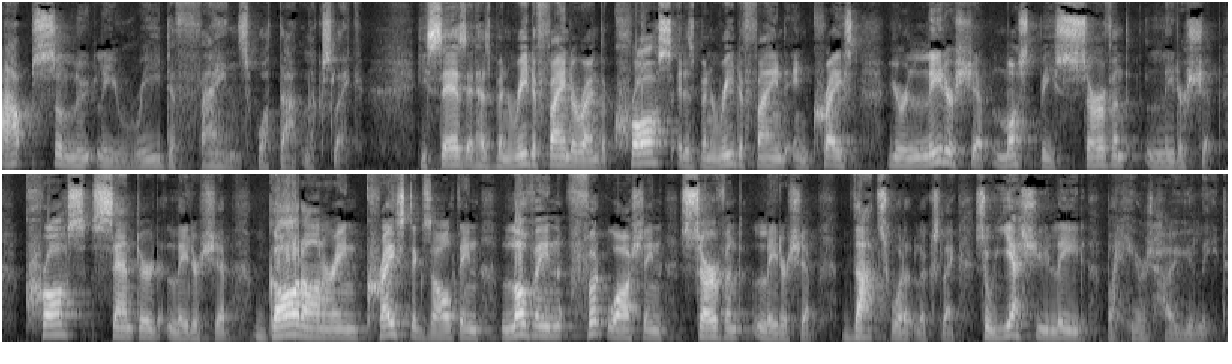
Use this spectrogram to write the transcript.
absolutely redefines what that looks like. He says it has been redefined around the cross, it has been redefined in Christ. Your leadership must be servant leadership, cross centered leadership, God honoring, Christ exalting, loving, foot washing, servant leadership. That's what it looks like. So, yes, you lead, but here's how you lead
